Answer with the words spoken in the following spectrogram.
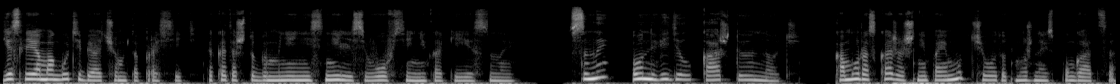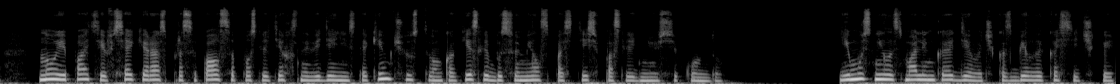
Если я могу тебя о чем-то просить, так это чтобы мне не снились вовсе никакие сны. Сны он видел каждую ночь. Кому расскажешь, не поймут, чего тут можно испугаться. Но Ипатий всякий раз просыпался после тех сновидений с таким чувством, как если бы сумел спастись в последнюю секунду. Ему снилась маленькая девочка с белой косичкой.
